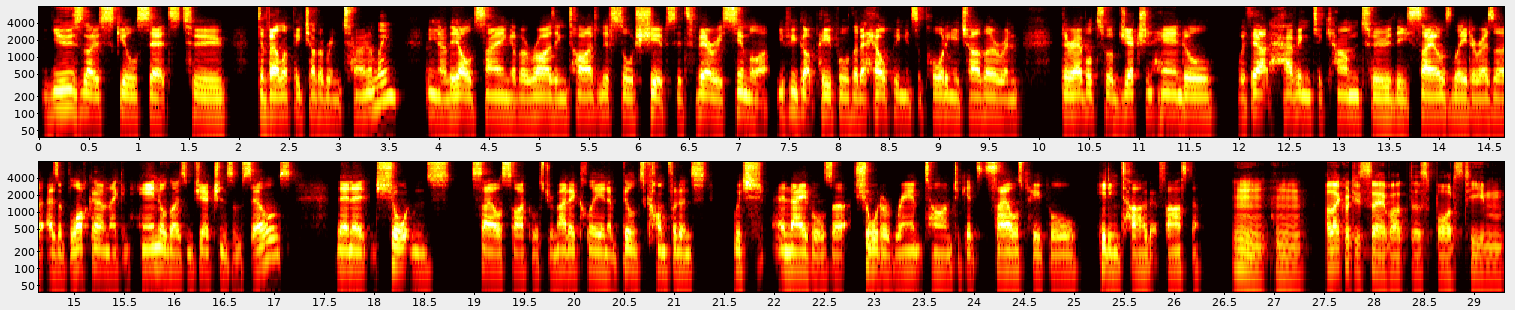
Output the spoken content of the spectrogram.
use those skill sets to develop each other internally. You know, the old saying of a rising tide lifts all ships, it's very similar. If you've got people that are helping and supporting each other and they're able to objection handle without having to come to the sales leader as a, as a blocker and they can handle those objections themselves, then it shortens sales cycles dramatically and it builds confidence, which enables a shorter ramp time to get salespeople hitting target faster. Mm-hmm. I like what you say about the sports team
